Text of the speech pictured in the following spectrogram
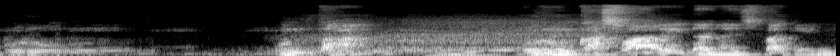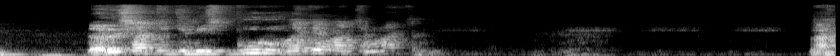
burung unta burung kaswari dan lain sebagainya. Dari satu jenis burung aja macam-macam. Nah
